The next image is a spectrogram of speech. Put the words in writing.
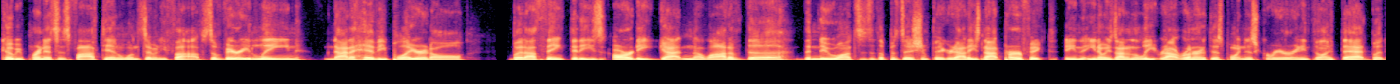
Kobe Prentice is 5'10, 175. So very lean, not a heavy player at all. But I think that he's already gotten a lot of the the nuances of the position figured out. He's not perfect. You know, he's not an elite route runner at this point in his career or anything like that. But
